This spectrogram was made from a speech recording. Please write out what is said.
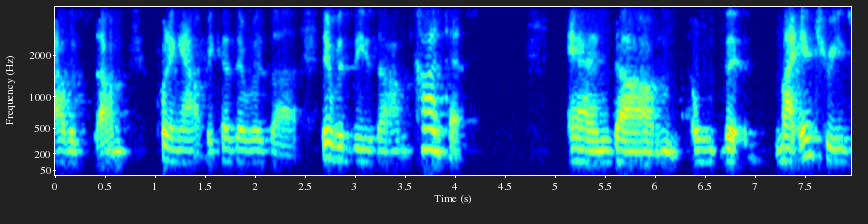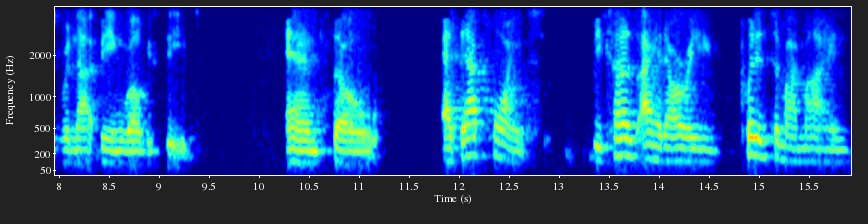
I was um, putting out because there was, uh, there was these um, contests, and um, the, my entries were not being well received, and so at that point, because I had already put into my mind,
